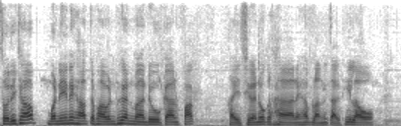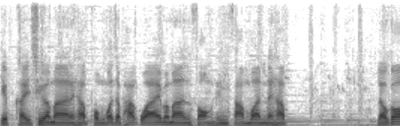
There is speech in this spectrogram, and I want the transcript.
สวัสดีครับ วันนี้นะครับจะพาเพื่อนๆมาดูการฟักไข่เชื้อนกกระทานะครับ หลังจากที่เราเก็บไข่เชื้อมานะครับ ผมก็จะพักไว้ประมาณ 2-3 วันนะครับ แล้วก็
